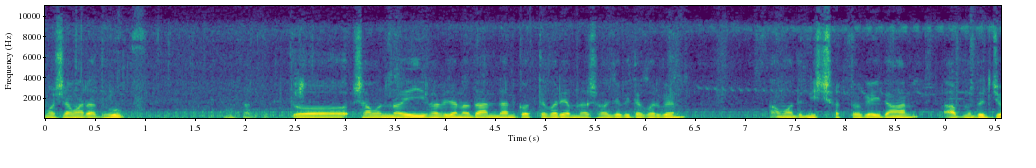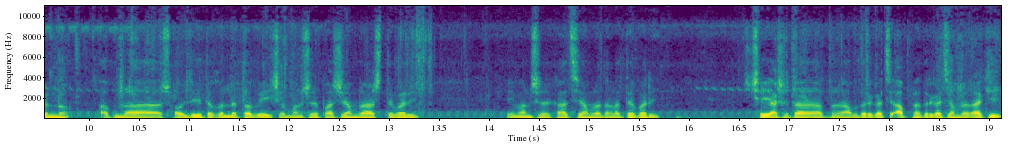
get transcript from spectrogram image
মশা মারা ধূপ। তো সামান্য এইভাবে যেন দান দান করতে পারি, আপনারা সহযোগিতা করবেন। আমাদের নিঃস্বার্থক এই দান আপনাদের জন্য। আপনারা সহযোগিতা করলে তবে এইসব মানুষের পাশে আমরা আসতে পারি। এই মানুষের কাছে আমরা দাঁড়াতে পারি। সেই আশাটা আপনারা আমাদের কাছে, আপনাদের কাছে আমরা রাখি।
